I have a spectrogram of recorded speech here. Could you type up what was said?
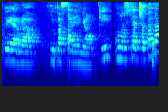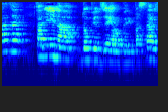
per impastare i gnocchi uno schiacciapatate farina 00 per impastare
